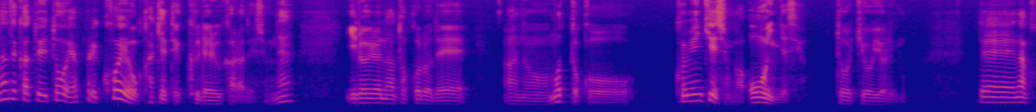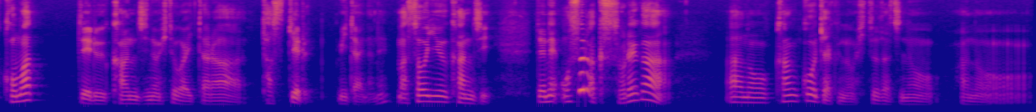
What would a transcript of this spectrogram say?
なぜかというとやっぱり声をかけてくれるからでしょうね。いろいろなところであのもっとこうコミュニケーションが多いんですよ東京よりも。でなんか困ってる感じの人がいたら助けるみたいなね、まあ、そういう感じでねおそらくそれがあの観光客の人たちのあの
